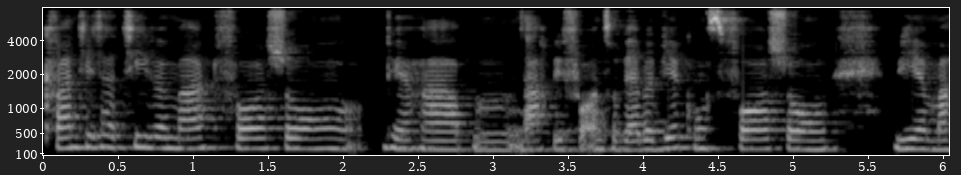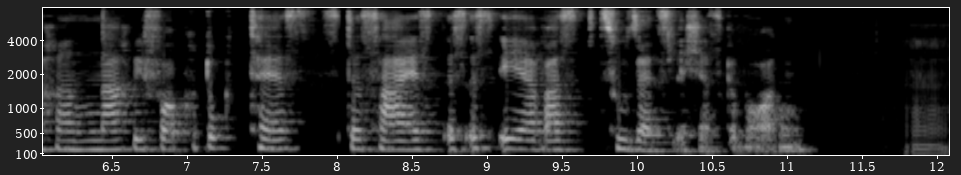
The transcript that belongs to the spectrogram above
quantitative Marktforschung, wir haben nach wie vor unsere Werbewirkungsforschung, wir machen nach wie vor Produkttests. Das heißt, es ist eher was Zusätzliches geworden. Hm.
